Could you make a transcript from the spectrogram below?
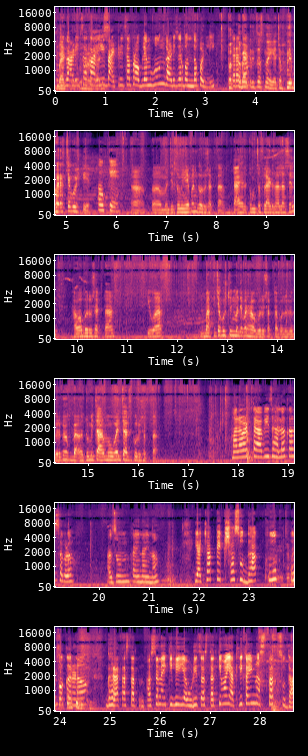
म्हणजे गाडीचा काही बॅटरीचा प्रॉब्लेम होऊन गाडी जर बंद पडली तर फक्त बॅटरीच नाही याच्यामध्ये बऱ्याचशा गोष्टी आहेत. ओके. हा म्हणजे तुम्ही हे पण करू शकता. टायर तुमचं फ्लॅट झालं असेल हवा भरू शकता किंवा बाकीच्या गोष्टींमध्ये पण हवा भरू शकता बोलून वगैरे किंवा तुम्ही मोबाईल चार्ज करू शकता. मला वाटतं आवी झालं का सगळं? अजून काही नाही ना? याच्यापेक्षा सुद्धा खूप उपकरणं घरात असतात. असं नाही की ही एवढीच असतात किंवा यातली काही नसतात सुद्धा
